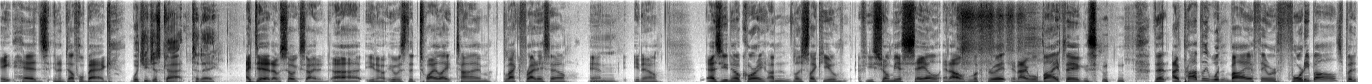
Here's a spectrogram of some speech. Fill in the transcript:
eight heads in a duffel bag. What you just got today. I did. I was so excited. Uh, you know, it was the Twilight Time Black Friday sale, and you know, as you know, Corey, I'm just like you. If you show me a sale, and I'll look through it, and I will buy things that I probably wouldn't buy if they were forty balls. But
